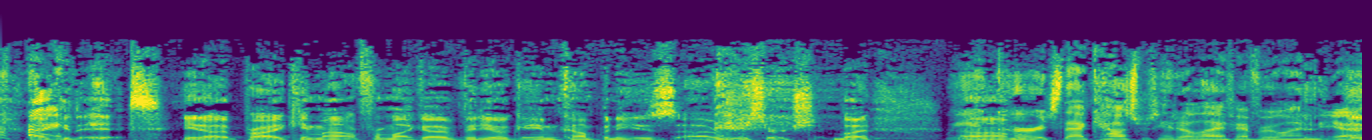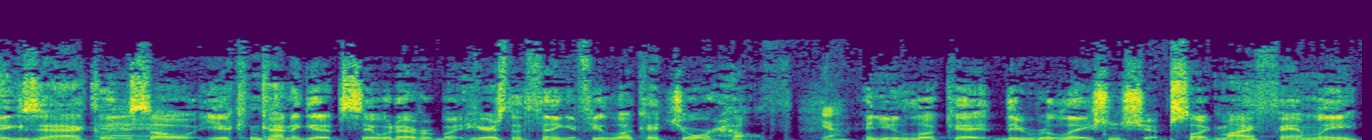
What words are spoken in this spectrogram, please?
I could, it, you know, it probably came out from like a video game company's uh, research, but we encourage that couch potato life everyone yeah Exactly. Yeah, yeah. So you can kind of get it to say whatever, but here's the thing. If you look at your health Yeah. and you look at the relationships, like my family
